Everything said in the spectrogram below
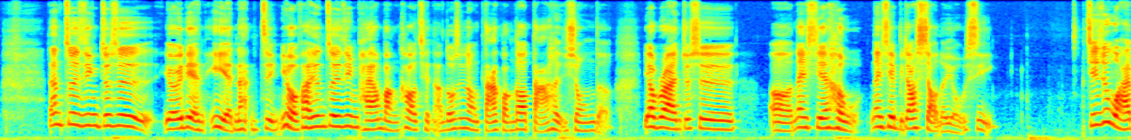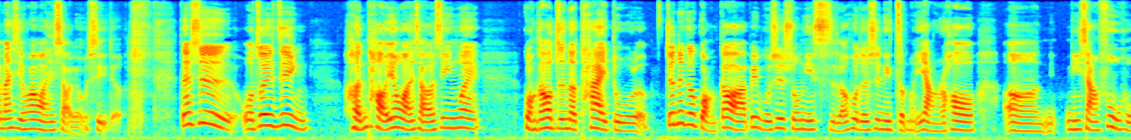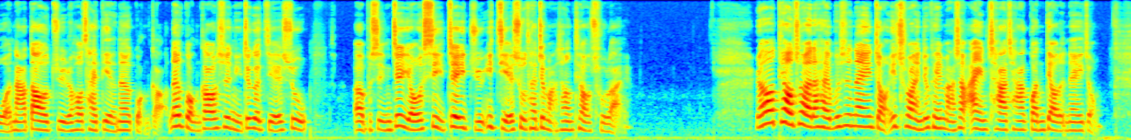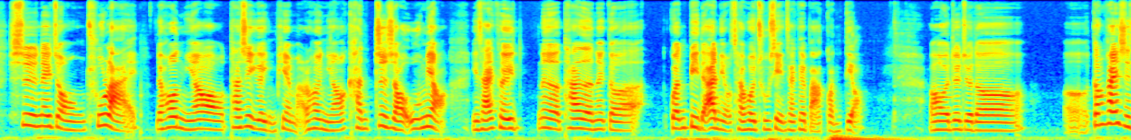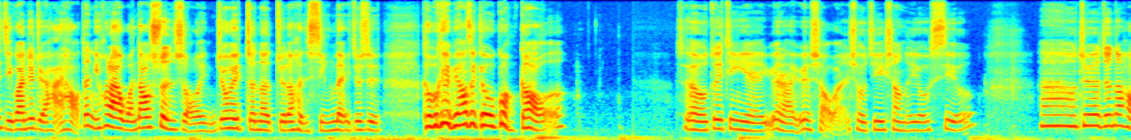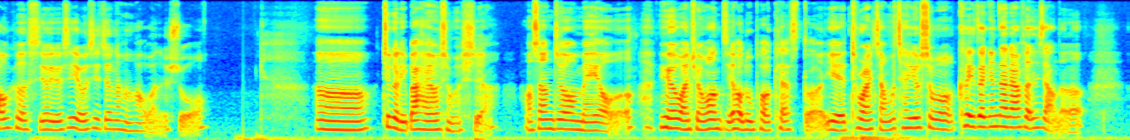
但最近就是有一点一言难尽，因为我发现最近排行榜靠前的都是那种打广告打很凶的，要不然就是呃那些很那些比较小的游戏。其实我还蛮喜欢玩小游戏的，但是我最近很讨厌玩小游戏，因为广告真的太多了。就那个广告啊，并不是说你死了或者是你怎么样，然后呃你你想复活拿道具，然后才点的那个广告。那个广告是你这个结束，呃不是你这游戏这一局一结束，它就马上跳出来，然后跳出来的还不是那一种一出来你就可以马上按叉叉关掉的那一种。是那种出来，然后你要它是一个影片嘛，然后你要看至少五秒，你才可以那个它的那个关闭的按钮才会出现，你才可以把它关掉。然后就觉得，呃，刚开始几关就觉得还好，但你后来玩到顺手了，你就会真的觉得很心累，就是可不可以不要再给我广告了？所以我最近也越来越少玩手机上的游戏了。啊，我觉得真的好可惜哦，有些游戏真的很好玩的说。嗯，这个礼拜还有什么事啊？好像就没有了，因为完全忘记要录 podcast 了，也突然想不起来有什么可以再跟大家分享的了。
